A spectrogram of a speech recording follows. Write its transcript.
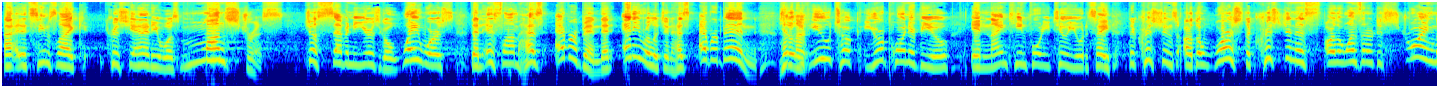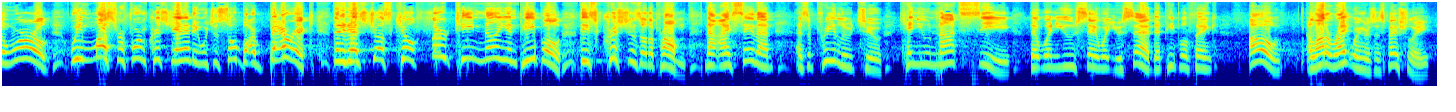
Uh, it seems like Christianity was monstrous just 70 years ago, way worse than Islam has ever been, than any religion has ever been. So if you took your point of view in 1942, you would say the Christians are the worst. The Christianists are the ones that are destroying the world. We must reform Christianity, which is so barbaric that it has just killed 13 million people. These Christians are the problem. Now, I say that as a prelude to can you not see that when you say what you said, that people think, oh, a lot of right wingers especially,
